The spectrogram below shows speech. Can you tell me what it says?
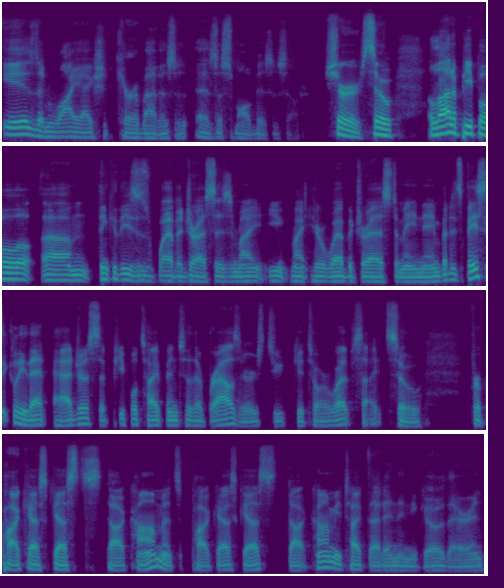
is and why I should care about as a, as a small business owner. Sure. So a lot of people um, think of these as web addresses. You might you might hear web address, domain name, but it's basically that address that people type into their browsers to get to our website. So for podcastguests.com, it's podcastguests.com. You type that in and you go there. And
